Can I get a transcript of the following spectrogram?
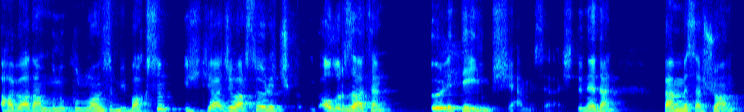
Abi adam bunu kullansın bir baksın ihtiyacı varsa öyle çık alır zaten. Öyle değilmiş yani mesela. İşte neden? Ben mesela şu an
